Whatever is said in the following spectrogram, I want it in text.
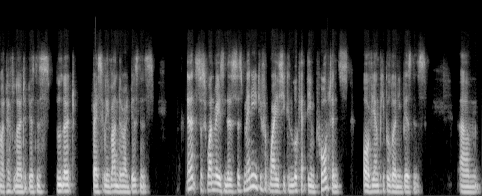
not have learned a business, learned basically run their own business. And that's just one reason. There's there's many different ways you can look at the importance of young people learning business. Um,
